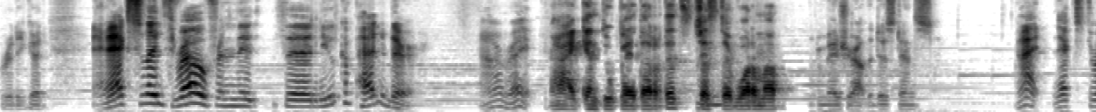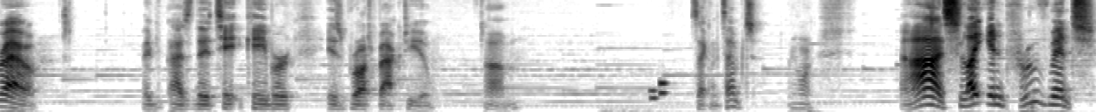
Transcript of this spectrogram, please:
Pretty good. An excellent throw from the the new competitor. All right. I can do better. That's just a warm up. Measure out the distance. All right. Next throw. As the caber is brought back to you. Um. Second attempt. Ah, slight improvement.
